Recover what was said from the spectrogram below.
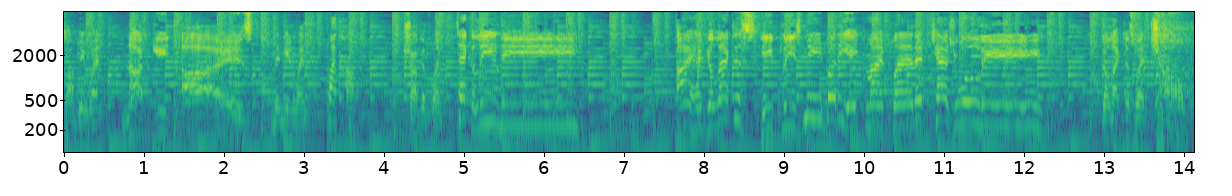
Zombie went, Not eat eyes. Minion went, What hump? Shoggoth went, Tekka-Lee-Lee. I had Galactus, he pleased me, but he ate my planet casually. Galactus went, Chomp.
